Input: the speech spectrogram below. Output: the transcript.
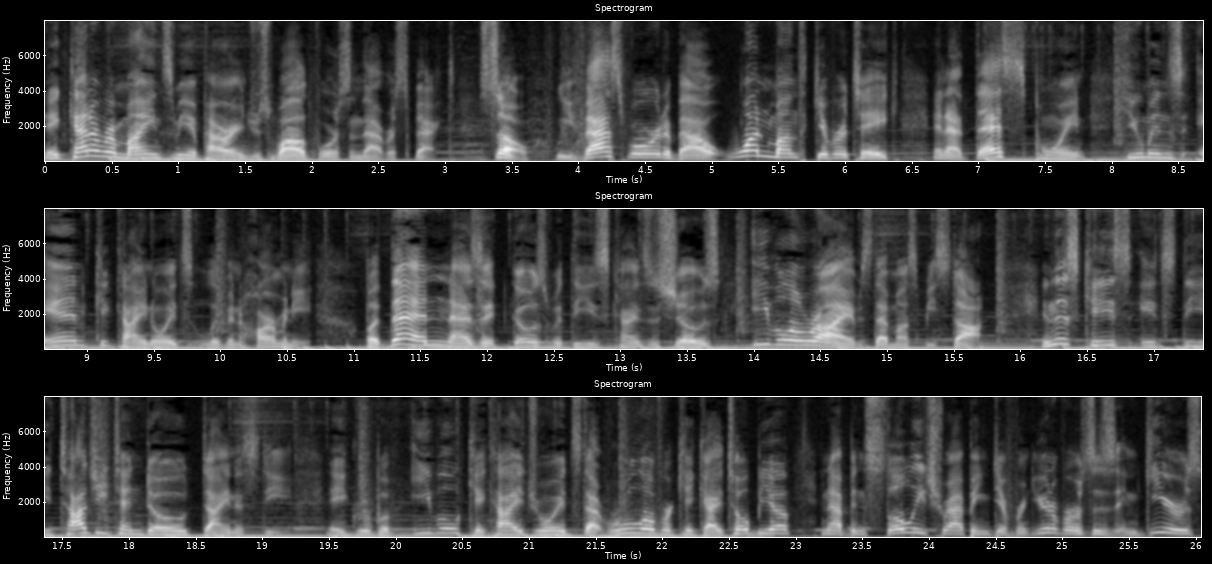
It kind of reminds me of Power Rangers Wild Force in that respect. So, we fast forward about one month give or take, and at this point, humans and Kikainoids live in harmony. But then, as it goes with these kinds of shows, evil arrives that must be stopped. In this case, it's the Tojitendo dynasty a group of evil Kikainoids that rule over Kikaitopia and have been slowly trapping different universes in gears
